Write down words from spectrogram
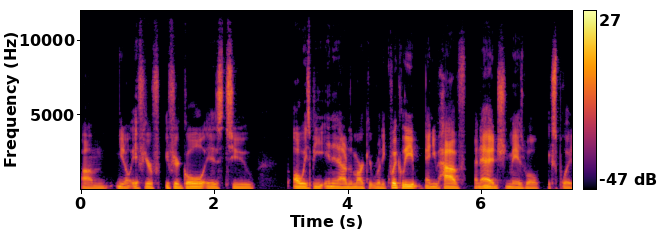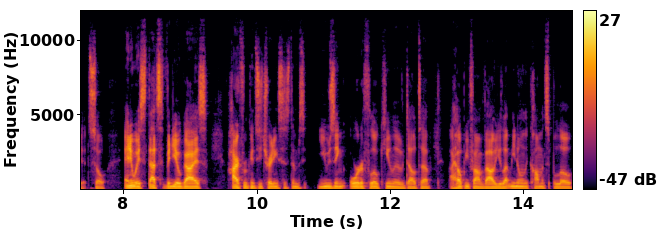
um, you know if your if your goal is to always be in and out of the market really quickly and you have an edge, you may as well exploit it. So anyways, that's the video, guys. High frequency trading systems using order flow cumulative delta. I hope you found value. Let me know in the comments below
